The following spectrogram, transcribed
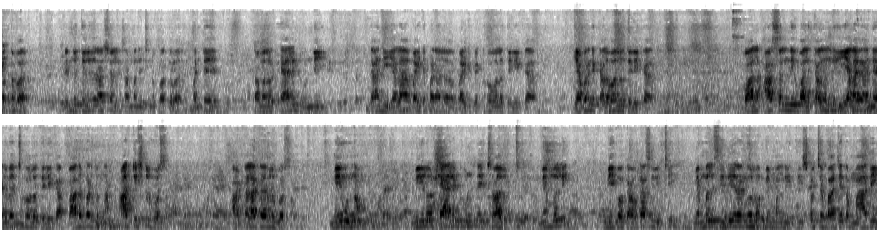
కొత్తవారు రెండు తెలుగు రాష్ట్రాలకు సంబంధించిన కొత్తవారు అంటే తమలో టాలెంట్ ఉండి దాన్ని ఎలా బయటపడాలో బయట పెట్టుకోవాలో తెలియక ఎవరిని కలవాలో తెలియక వాళ్ళ ఆశల్ని వాళ్ళ కళల్ని ఎలా నెరవేర్చుకోవాలో తెలియక బాధపడుతున్న ఆర్టిస్టుల కోసం ఆ కళాకారుల కోసం మేము ఉన్నాం. మీలో టాలెంట్ ఉంటే చాలు. మిమ్మల్ని మీకు ఒక అవకాశం ఇచ్చి మిమ్మల్ని సినీ రంగంలో మిమ్మల్ని తీసుకొచ్చే బాధ్యత మాది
